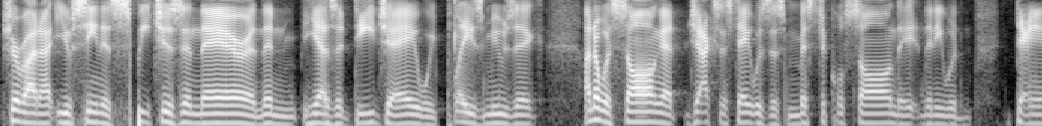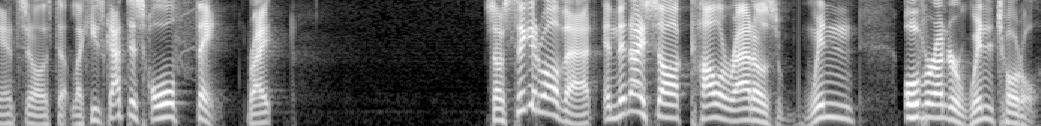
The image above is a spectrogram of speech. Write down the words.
I'm sure by now you've seen his speeches in there, and then he has a DJ where he plays music. I know his song at Jackson State was this mystical song. That, then he would dance and all this stuff. Like he's got this whole thing, right? So I was thinking about that, and then I saw Colorado's win over under win total.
